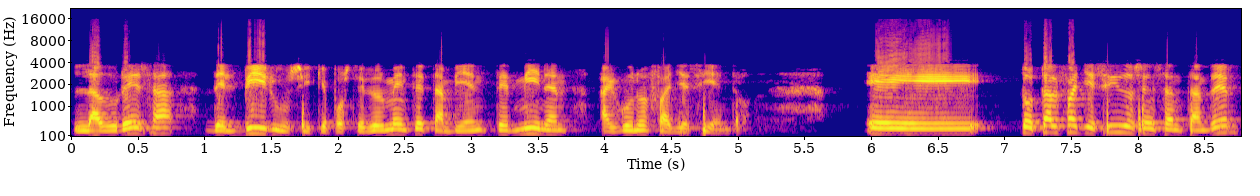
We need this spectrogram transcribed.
la dureza del virus y que posteriormente también terminan algunos falleciendo. Eh, total fallecidos en Santander,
